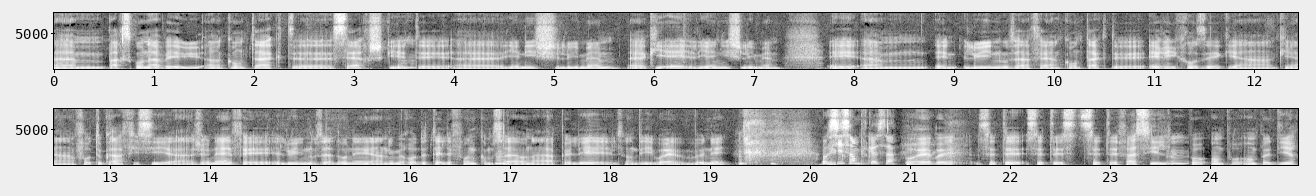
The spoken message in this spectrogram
euh, parce qu'on avait eu un contact euh, Serge qui Mhm. était euh, Yenish lui-même, euh, qui est Yenish lui-même, et, euh, et lui il nous a fait un contact de Eric Rosé qui est un, qui est un photographe ici à Genève et, et lui il nous a donné un numéro de téléphone comme ça on a appelé et ils ont dit ouais venez Aussi Et- simple que ça. ouais ouais c'était c'était c'était facile Mhm. pour- on, peut- on peut dire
